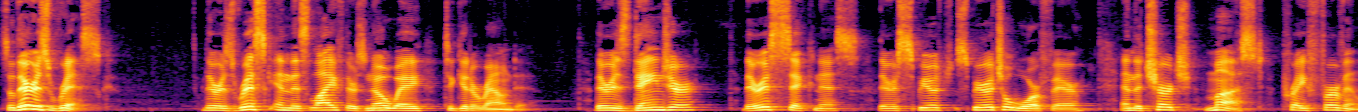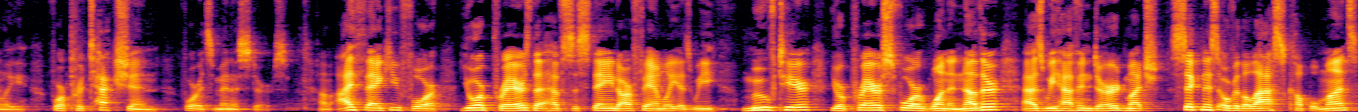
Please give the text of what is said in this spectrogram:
So there is risk. There is risk in this life. There's no way to get around it. There is danger. There is sickness. There is spirit, spiritual warfare. And the church must pray fervently for protection for its ministers. Um, I thank you for your prayers that have sustained our family as we moved here, your prayers for one another as we have endured much sickness over the last couple months,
